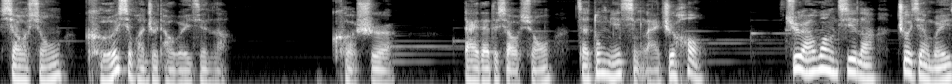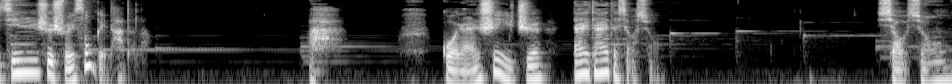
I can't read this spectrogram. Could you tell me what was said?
小熊可喜欢这条围巾了，可是，呆呆的小熊在冬眠醒来之后。居然忘记了这件围巾是谁送给他的了。啊，果然是一只呆呆的小熊。小熊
